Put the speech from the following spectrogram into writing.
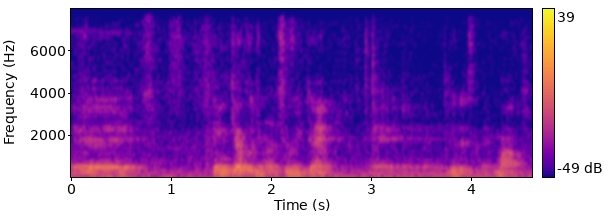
えー、返却時の注意点、えー、でですね、まあ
